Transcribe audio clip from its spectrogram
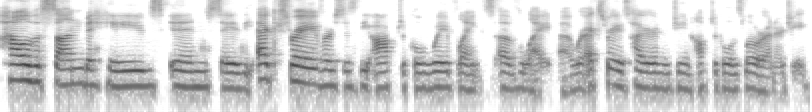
how the sun behaves in say the X-ray versus the optical wavelengths of light, uh, where X-ray is higher energy and optical is lower energy.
